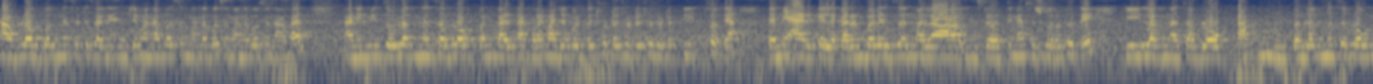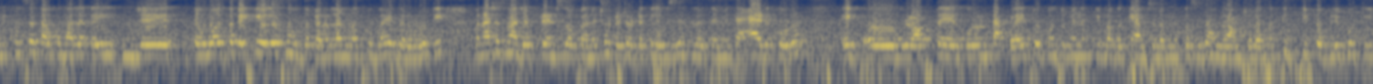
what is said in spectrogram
हा ब्लॉग बघण्यासाठी सगळ्यांचे मनापासून मनापासून मनापासून आभार. आणि मी जो लग्नाचा ब्लॉग पण काल टाकला आहे माझ्याकडं छोट्या छोट्या छोट्या छोट्या क्लिप्स होत्या त्या मी ॲड केल्या. कारण बरेच जण मला इन्स्टावरती मेसेज करत होते की लग्नाचा ब्लॉग टाक म्हणून. पण लग्नाचा ब्लॉग मी कसं टाकू मला काही म्हणजे तेव्हा तर काही केलंच नव्हतं कारण लग्नात खूप काही गरज होती. पण अशाच माझ्या फ्रेंड्स लोकांनी छोटे छोटे क्लिप्स घेतले होते मी त्या ॲड करून एक ब्लॉग तयार करून टाकलाय. तो पण तुम्ही नक्की बघा की आमचं लग्न कसं झालं आमच्या लग्नात किती पब्लिक होती.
